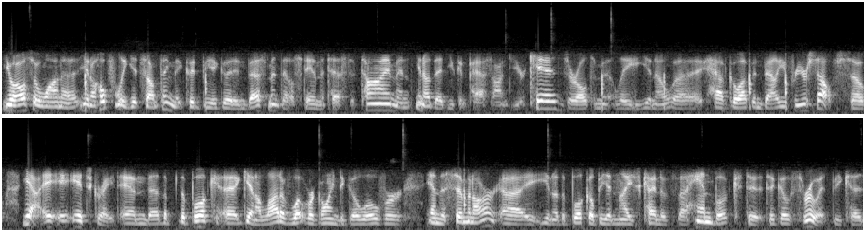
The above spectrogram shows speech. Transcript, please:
you also want to, you know, hopefully get something that could be a good investment that'll stand the test of time, and you know that you can pass on to your kids, or ultimately, you know, uh, have go up up in value for yourself. So yeah, it, it's great. And uh, the the book again, a lot of what we're going to go over in the seminar, uh, you know, the book will be a nice kind of uh, handbook to to go through it because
